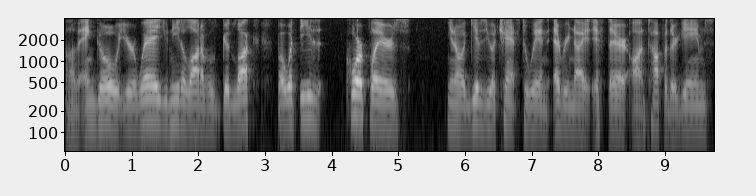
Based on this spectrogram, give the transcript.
um, and go your way. You need a lot of good luck. But with these core players, you know, it gives you a chance to win every night if they're on top of their games.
